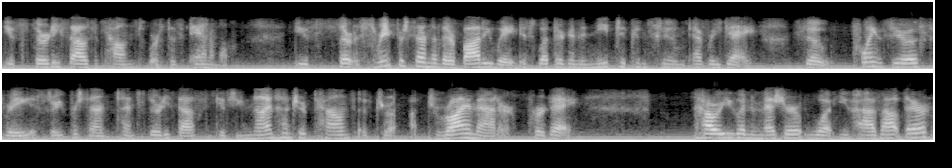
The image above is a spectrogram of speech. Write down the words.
you have 30,000 pounds worth of animal. You 3% of their body weight is what they're going to need to consume every day. So 0.03 is 3% times 30,000 gives you 900 pounds of dry matter per day. How are you going to measure what you have out there?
